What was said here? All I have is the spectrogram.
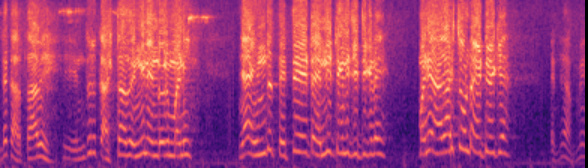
എന്റെ കർത്താവേ എന്തൊരു കഷ്ടം അത് എങ്ങനെയുണ്ട് ഒരു മണി? ഞാൻ എന്ത് തെറ്റ് ചെയ്തിട്ട് എന്നിട്ടിങ്ങനെ ചിറ്റിക്കണേ? മണി ആകാശത്തോണ്ട് കെട്ടി വെക്ക? എന്റെ അമ്മേ.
